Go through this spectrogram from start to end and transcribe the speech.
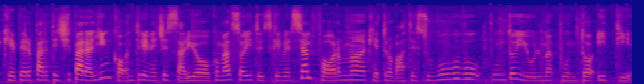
che per partecipare agli incontri è necessario, come al solito, iscriversi iscriversi al form che trovate su www.yulm.it.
